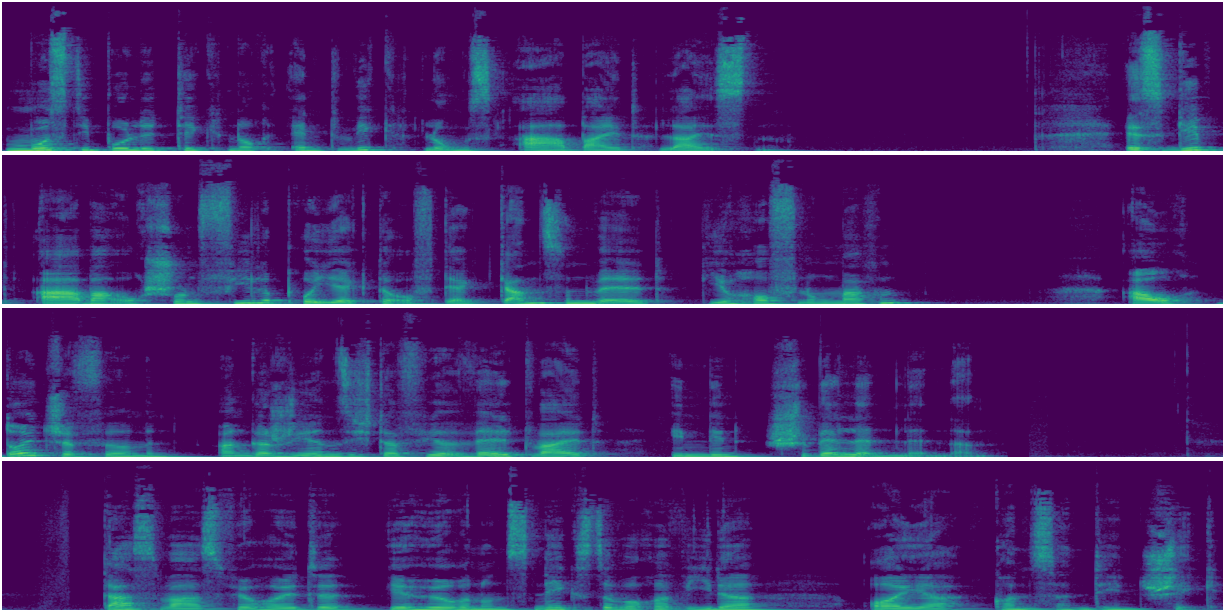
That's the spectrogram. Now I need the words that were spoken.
muss die Politik noch Entwicklungsarbeit leisten. Es gibt aber auch schon viele Projekte auf der ganzen Welt, die Hoffnung machen. Auch deutsche Firmen engagieren sich dafür weltweit in den Schwellenländern. Das war's für heute. Wir hören uns nächste Woche wieder. Euer Konstantin Schick.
